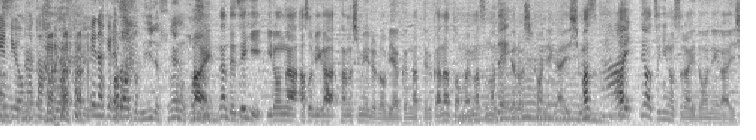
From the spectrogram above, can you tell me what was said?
権利をまた得なければ春遊びいいですねはい、なんでぜひいろんな遊びが楽しめるロビアクになってるかなと思いますのでよろしくお願いします。はい、では次のスライドお願いします。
